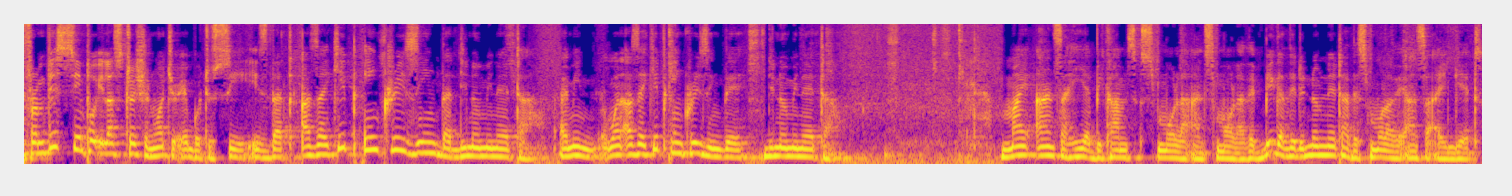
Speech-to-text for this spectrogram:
From this simple illustration, what you're able to see is that as I keep increasing the denominator, I mean, when, as I keep increasing the denominator, my answer here becomes smaller and smaller. The bigger the denominator, the smaller the answer I get.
